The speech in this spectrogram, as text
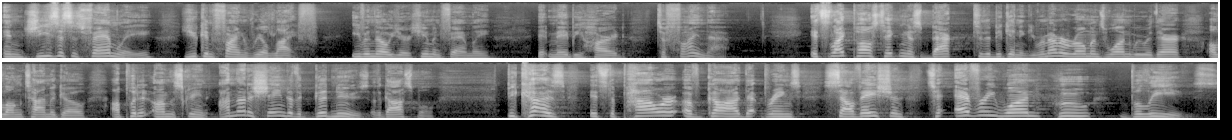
in Jesus' family, you can find real life. Even though you're human family, it may be hard to find that. It's like Paul's taking us back to the beginning. You remember Romans 1? We were there a long time ago. I'll put it on the screen. I'm not ashamed of the good news of the gospel because it's the power of God that brings salvation to everyone who believes.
